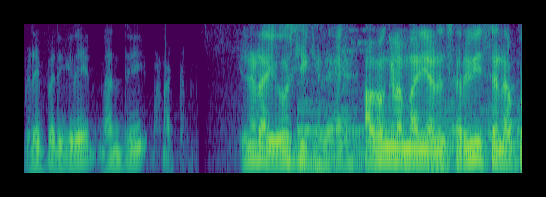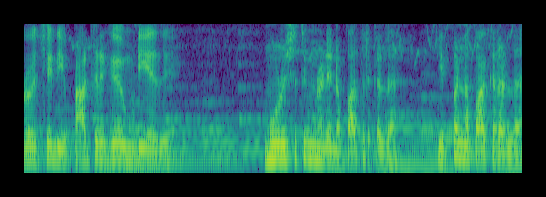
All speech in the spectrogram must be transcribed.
விடைபெறுகிறேன். நன்றி வணக்கம். என்னடா யோசிக்கிற? அவங்கள மாதிரியான சர்வீஸ் அண்ட் அப்ரோச்சை நீ பார்த்துருக்கவே முடியாது. மூணு வருஷத்துக்கு முன்னாடி நான் பார்த்துருக்கல இப்போ நான் பார்க்குறேன்ல.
